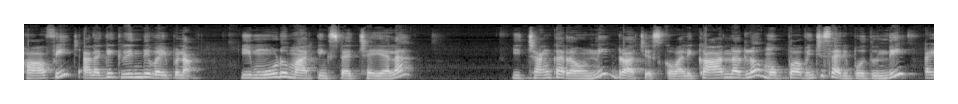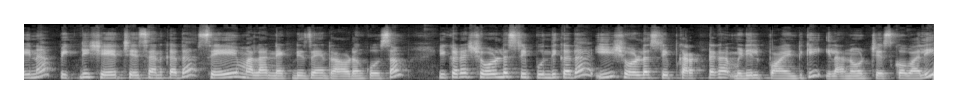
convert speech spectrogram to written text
హాఫ్ ఇంచ్ అలాగే క్రింది వైపున ఈ మూడు మార్కింగ్స్ టచ్ అయ్యేలా ఈ చంక రౌండ్ని డ్రా చేసుకోవాలి. కార్నర్లో ముప్పావు ఇంచి సరిపోతుంది. పైన పిక్ని షేర్ చేశాను కదా సేమ్ అలా నెక్ డిజైన్ రావడం కోసం. ఇక్కడ షోల్డర్ స్ట్రిప్ ఉంది కదా ఈ షోల్డర్ స్ట్రిప్ కరెక్ట్గా మిడిల్ పాయింట్కి ఇలా నోట్ చేసుకోవాలి.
